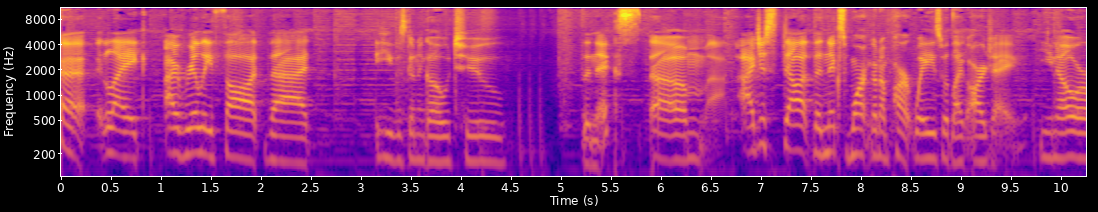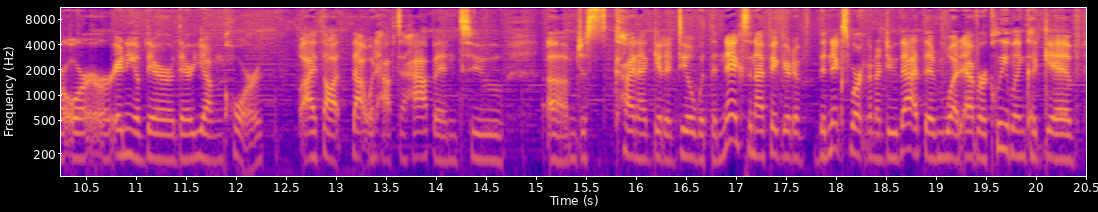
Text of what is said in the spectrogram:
like, I really thought that he was going to go to the Knicks. Um, I just thought the Knicks weren't going to part ways with like RJ, you know, or, or, or, any of their their young core. I thought that would have to happen to um, just kind of get a deal with the Knicks, and I figured if the Knicks weren't going to do that, then whatever Cleveland could give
